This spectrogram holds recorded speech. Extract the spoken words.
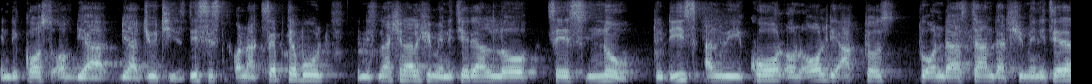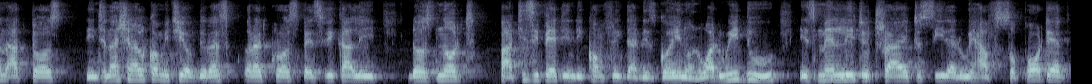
in the course of their, their duties. This is unacceptable. International humanitarian law says no to this, and we call on all the actors to understand that humanitarian actors, the International Committee of the Red Cross specifically, does not participate in the conflict that is going on. What we do is mainly to try to see that we have supported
